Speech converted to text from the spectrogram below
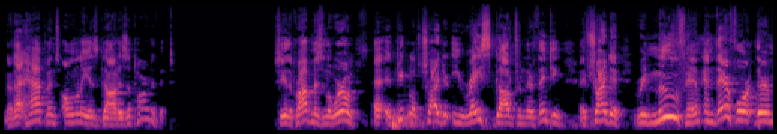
Now that happens only as God is a part of it. See, the problem is in the world, uh, people have tried to erase God from their thinking. They've tried to remove him, and therefore there,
